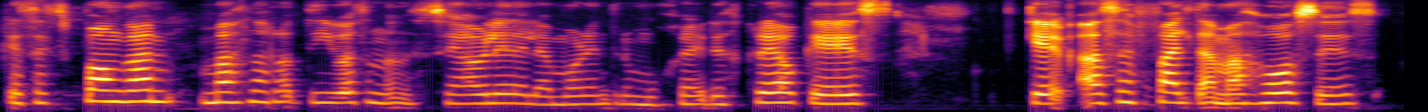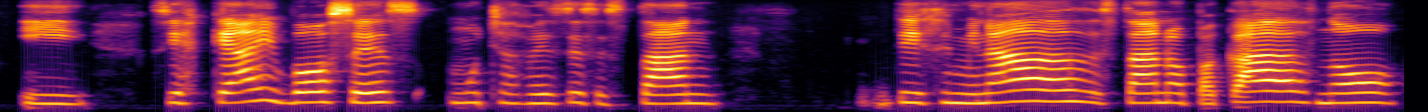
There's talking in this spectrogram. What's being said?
que se expongan más narrativas en donde se hable del amor entre mujeres. Creo que es que hacen falta más voces y si es que hay voces, muchas veces están diseminadas, están opacadas, no,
